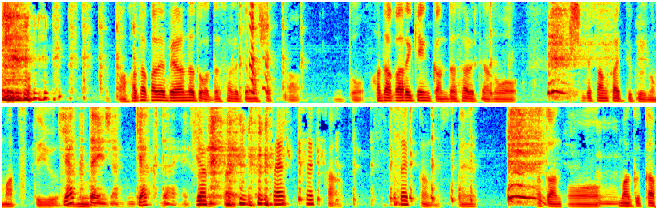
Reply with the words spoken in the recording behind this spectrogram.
やっぱ裸でベランダとか出されてましたから。と裸で玄関出されてあの、岸辺さん帰ってくるの待つっていう。虐待じゃん。虐待。そ虐れ待。せ、折感。折感ですね。あとあの、うんマグカッ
